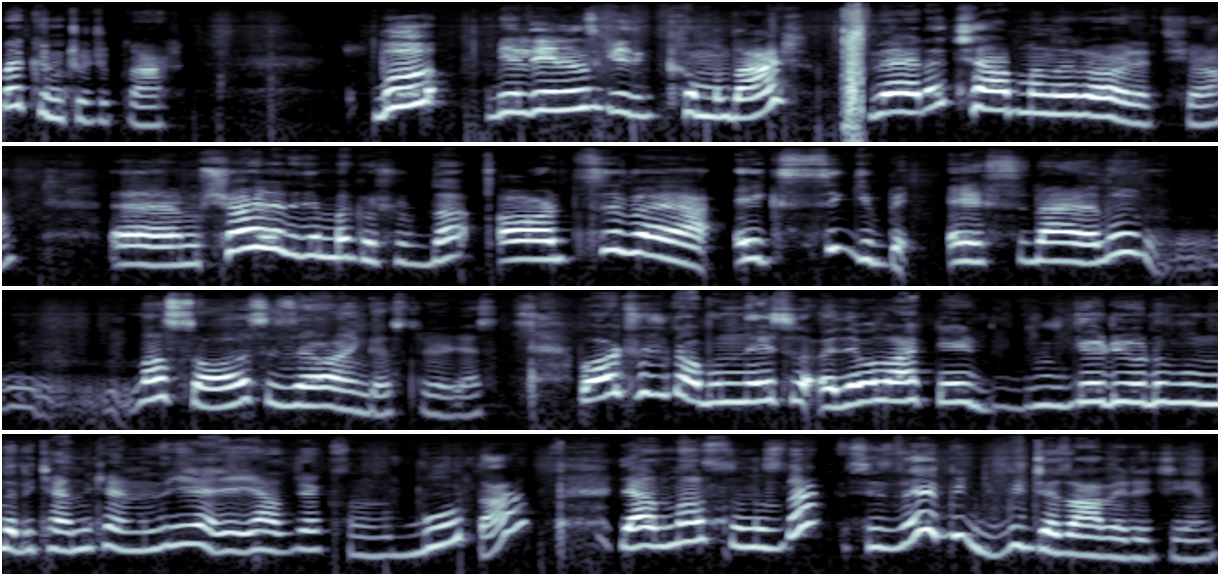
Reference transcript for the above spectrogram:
Bakın çocuklar. Bu bildiğiniz gibi konular ve çarpmaları öğretiyor. Ee, şöyle diyeyim bakın şurada artı veya eksi gibi eksilerle nasıl olur size örnek göstereceğiz. Bu arada çocuklar bunları size ödev olarak gör- görüyorum. Bunları kendi kendinize yazacaksınız. Burada yazmazsınız da size bir, bir ceza vereceğim.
